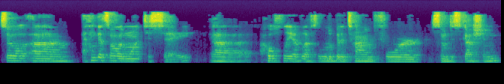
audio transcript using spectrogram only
So um, I think that's all I want to say uh, hopefully I've left a little bit of time for some discussion.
